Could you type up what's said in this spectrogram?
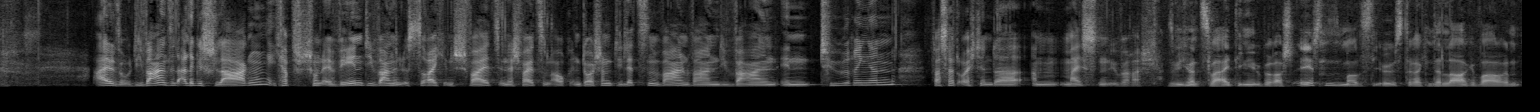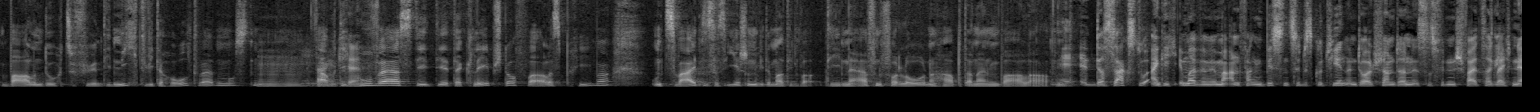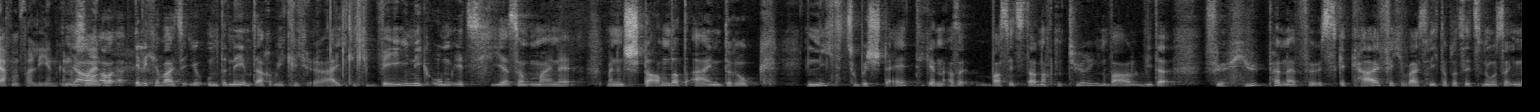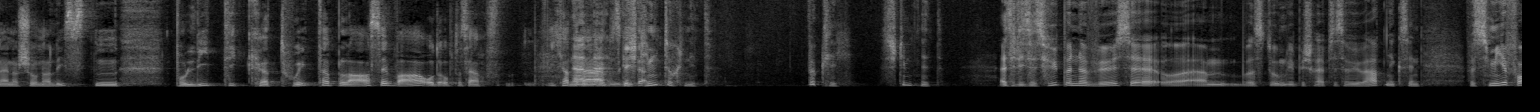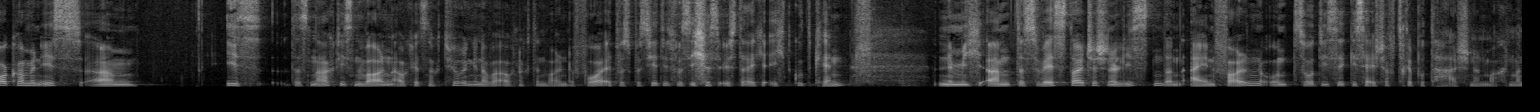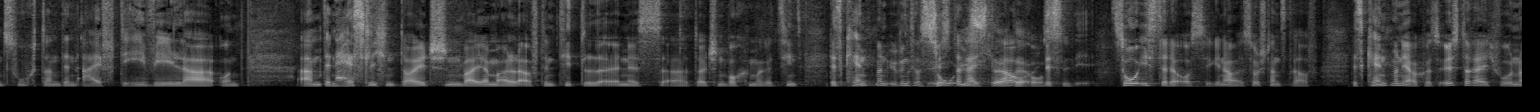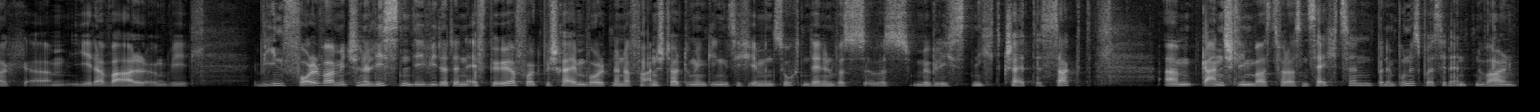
Also, die Wahlen sind alle geschlagen. Ich habe es schon erwähnt, die Wahlen in Österreich, in Schweiz, in der Schweiz und auch in Deutschland. Die letzten Wahlen waren die Wahlen in Thüringen. Was hat euch denn da am meisten überrascht? Also mich haben zwei Dinge überrascht. Erstens mal, dass die Österreicher in der Lage waren, Wahlen durchzuführen, die nicht wiederholt werden mussten. Auch danke. die Kuverts, die, die, der Klebstoff war alles prima. Und zweitens, dass ihr schon wieder mal die, die Nerven verloren habt an einem Wahlabend. Äh, Das sagst du eigentlich immer, wenn wir mal anfangen, ein bisschen zu diskutieren in Deutschland, dann ist das für den Schweizer gleich Nerven verlieren. Kann das Ja, sein? aber ehrlicherweise, ihr unternehmt auch wirklich reichlich wenig, um jetzt hier so meine, meinen Standardeindruck nicht zu bestätigen. Also was jetzt da nach den Thüringen-Wahlen wieder für hypernervöses Gekeife, ich weiß nicht, ob das jetzt nur so in einer Journalisten- Politiker-Twitter-Blase war oder ob das auch. Ich hatte Nein, nein, das geht- stimmt doch nicht. Wirklich, das stimmt nicht. Also dieses hypernervöse, ähm, was du irgendwie beschreibst, das habe ich überhaupt nicht gesehen. Was mir vorkommen ist, ähm, ist, dass nach diesen Wahlen, auch jetzt nach Thüringen, aber auch nach den Wahlen davor, etwas passiert ist, was ich als Österreicher echt gut kenne. Nämlich, ähm, dass westdeutsche Journalisten dann einfallen und so diese Gesellschaftsreportagen dann machen. Man sucht dann den AfD-Wähler und ähm, den hässlichen Deutschen war ja mal auf dem Titel eines äh, deutschen Wochenmagazins. Das kennt man übrigens aus So Österreich ist er, auch. der Ossi. Das, so ist er, der Ossi, genau, so stand es drauf. Das kennt man ja auch aus Österreich, wo nach ähm, jeder Wahl irgendwie Wien voll war mit Journalisten, die wieder den FPÖ-Erfolg beschreiben wollten, auf Veranstaltungen gingen, sich jemanden suchten, denen was, was möglichst nicht Gescheites sagt. Ähm, ganz schlimm war es 2016 bei den Bundespräsidentenwahlen.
